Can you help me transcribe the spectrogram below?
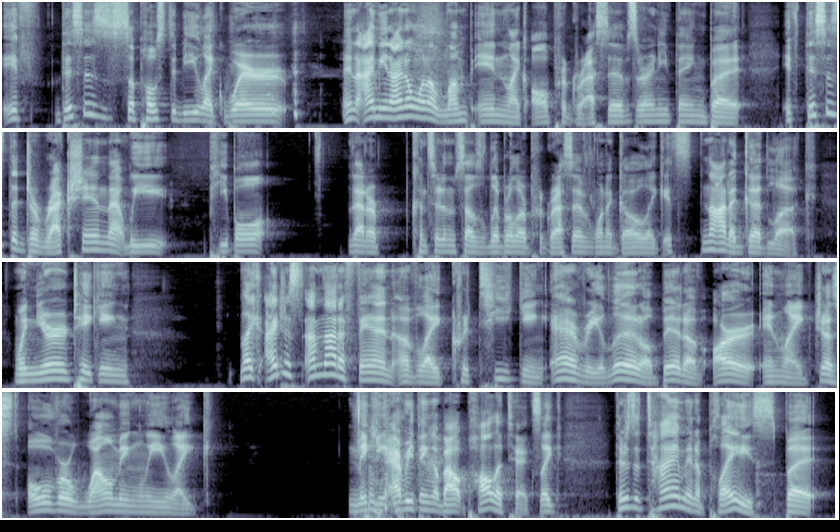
if this is supposed to be like where and I mean, I don't want to lump in like all progressives or anything, but if this is the direction that we people that are consider themselves liberal or progressive want to go, like it's not a good look. When you're taking like I just I'm not a fan of like critiquing every little bit of art and like just overwhelmingly like making everything about politics. Like there's a time and a place, but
